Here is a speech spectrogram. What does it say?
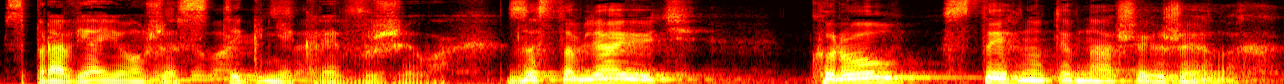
sprawiają, że stygnie krew w żyłach. Zastawiają krew stygnuty w naszych żyłach.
